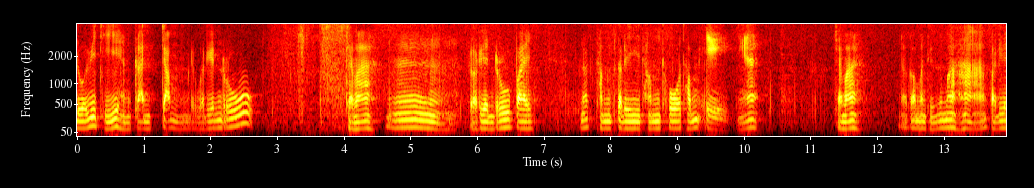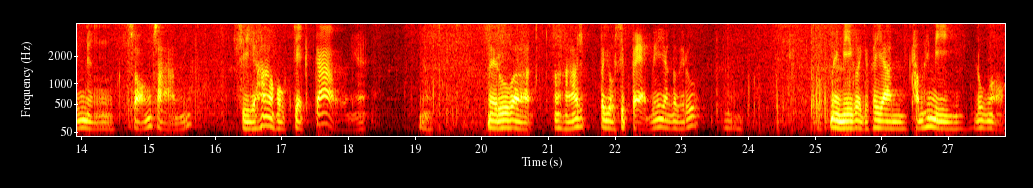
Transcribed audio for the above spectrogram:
โดยวิถีแห่งการจำหรือว่าเรียนรู้ใช่ไหมก็เรียนรู้ไป นักทำตรีทำโททำเอกเงี้ยใช่ไหมแล้วก็มันถึงมาหาปรริญญาหนึ่งสองสามสี่ห้าหกเจ็ดเก้าเนี่ยไม่รู้ว่ามหาประโยคสิบแปดนี้ยังก็ไม่รู้ ไม่มีก็จะพยายามทำให้มีลูกงอก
